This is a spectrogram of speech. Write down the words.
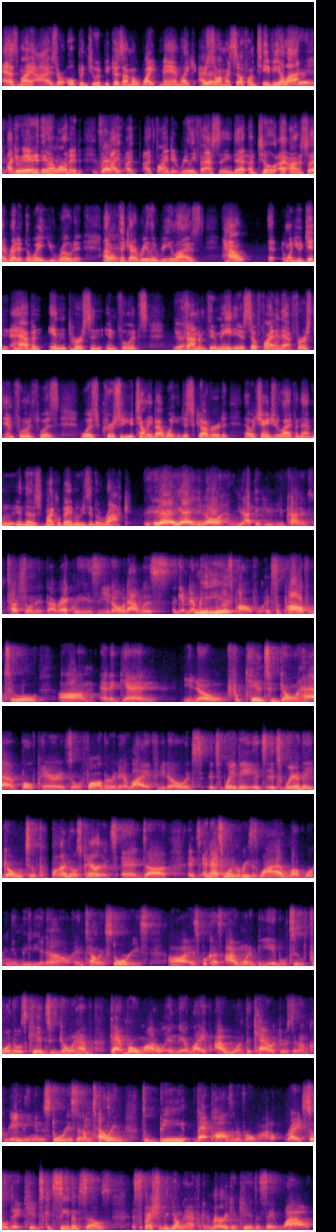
as my eyes are open to it because I'm a white man, like I yeah. saw myself on TV a lot. Yeah, I could yeah, be anything I wanted. Exactly. I, I, I, find it really fascinating that until I honestly I read it the way you wrote it, I don't think I really realized how uh, when you didn't have an in-person influence, you found them through media. So finding that first influence was was crucial. You tell me about what you discovered that would change your life in that movie in those Michael Bay movies in The Rock. Yeah, yeah, you know, I think you, you kind of touched on it directly. Is you know that was again, media is powerful. It's a powerful tool, um, and again, you know, for kids who don't have both parents or father in their life, you know, it's it's where they it's it's where they go to find those parents, and uh, and and that's one of the reasons why I love working in media now and telling stories uh, is because I want to be able to, for those kids who don't have that role model in their life, I want the characters that I'm creating and the stories that I'm telling to be that positive role model, right? So that kids could see themselves, especially young African American kids, and say, wow,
